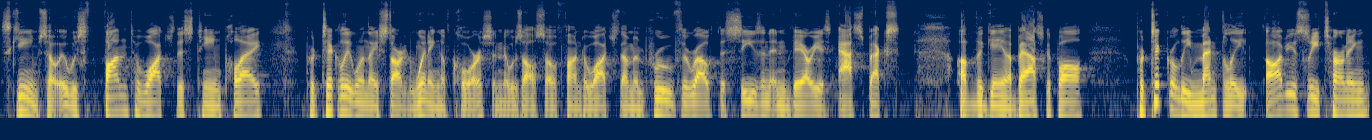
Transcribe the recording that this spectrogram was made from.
scheme. So it was fun to watch this team play, particularly when they started winning, of course. And it was also fun to watch them improve throughout the season in various aspects of the game of basketball, particularly mentally. Obviously, turning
